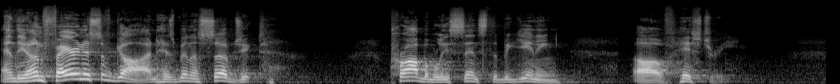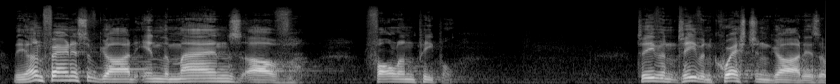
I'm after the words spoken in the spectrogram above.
And the unfairness of God has been a subject probably since the beginning of history. The unfairness of God in the minds of fallen people. To even, to even question God is, a,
